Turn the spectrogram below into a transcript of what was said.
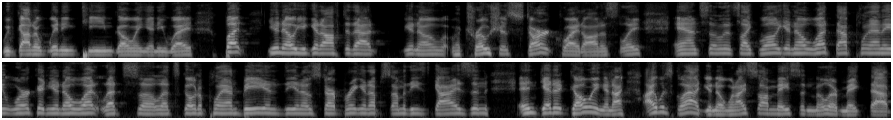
we've got a winning team going anyway, but you know, you get off to that you know, atrocious start, quite honestly. And so it's like, well, you know what, that plan ain't working. You know what? Let's uh, let's go to Plan B and you know start bringing up some of these guys and and get it going. And I I was glad, you know, when I saw Mason Miller make that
